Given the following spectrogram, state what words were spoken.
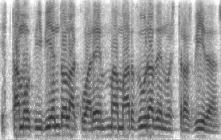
estamos viviendo la cuaresma más dura de nuestras vidas,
